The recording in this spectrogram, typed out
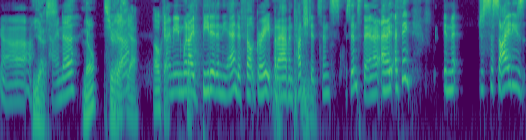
Uh, Yes. kinda. No. Sure, yeah. yeah. Okay. I mean, when I beat it in the end, it felt great, but I haven't touched it since since then. I, I, I think in just society's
